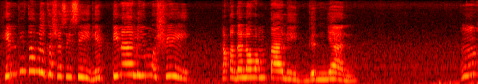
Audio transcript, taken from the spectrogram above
hindi talaga siya sisilip. Tinali mo siya eh. Nakadalawang tali, ganyan. Mm.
